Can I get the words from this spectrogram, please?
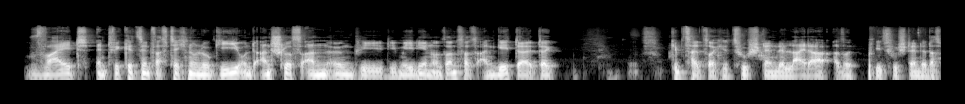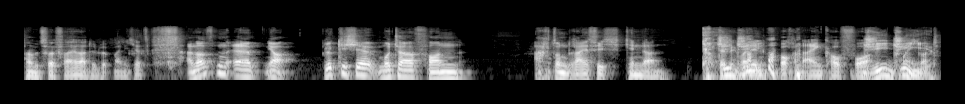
weit entwickelt sind, was Technologie und Anschluss an irgendwie die Medien und sonst was angeht, da, da gibt's halt solche Zustände leider, also die Zustände, dass man mit zwölf verheiratet wird, meine ich jetzt. Ansonsten, äh, ja, glückliche Mutter von 38 Kindern. Stellt euch mal den Wocheneinkauf vor. GG. Mein Gott.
